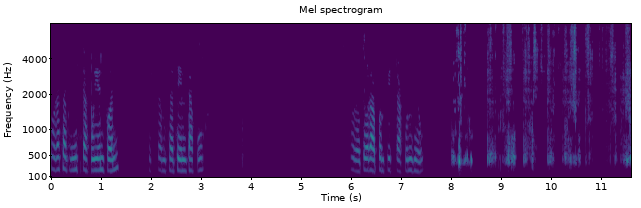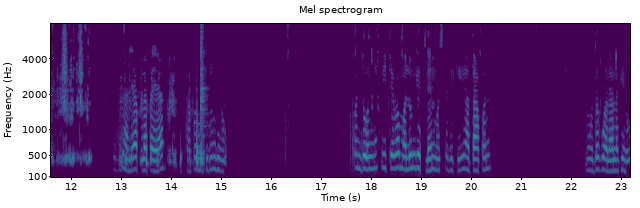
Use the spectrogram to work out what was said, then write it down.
थोडासा मीठ टाकू येईल पण. एक चमचा तेल टाकू. थोडं थोडं आपण पीठ टाकून घेऊ. पीठ झाले आपला तयार. आपण उतरून घेऊ. आपण दोन्ही पीठ जेव्हा मलून घेतले मस्तपैकी आता आपण मोदक वलाला घेऊ.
